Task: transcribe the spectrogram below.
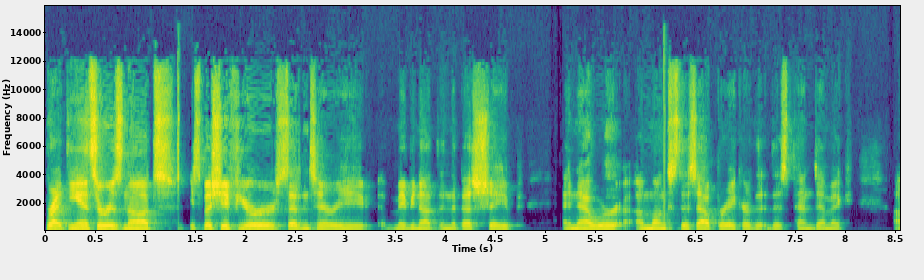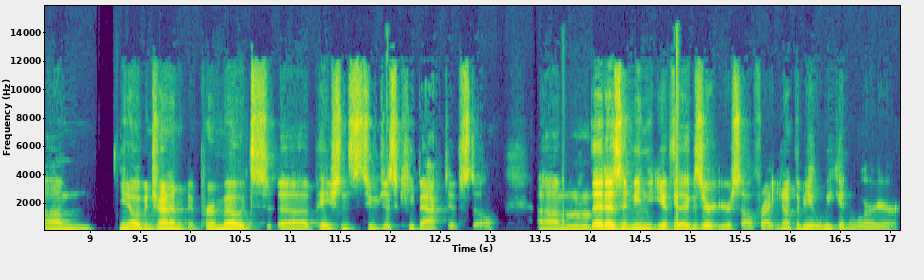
Right. The answer is not, especially if you're sedentary, maybe not in the best shape, and now we're amongst this outbreak or the, this pandemic. Um, you know, I've been trying to promote uh, patients to just keep active still. Um, mm-hmm. That doesn't mean you have to exert yourself, right? You don't have to be a weekend warrior,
